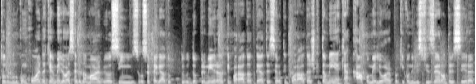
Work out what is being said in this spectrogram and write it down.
todo mundo concorda que é a melhor série da Marvel, assim, se você pegar do, do, da primeira temporada até a terceira temporada, acho que também é que acaba melhor, porque quando eles fizeram a terceira,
